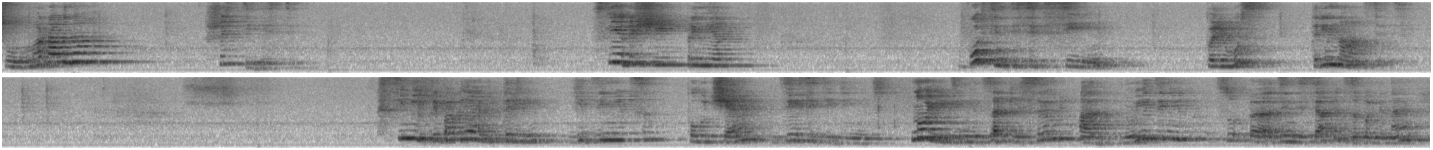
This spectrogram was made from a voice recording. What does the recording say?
Сумма равна 60. Следующий пример. 87 плюс 13. К 7 прибавляем 3 единицы, получаем 10 единиц. 0 единиц записываем, одну единицу, э, один десяток запоминаем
